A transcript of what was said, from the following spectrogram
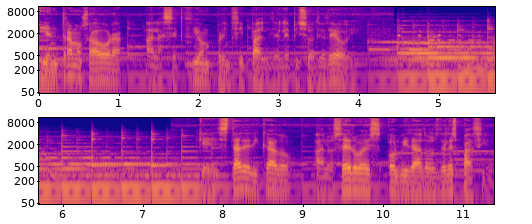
Y entramos ahora a la sección principal del episodio de hoy, que está dedicado a los héroes olvidados del espacio,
